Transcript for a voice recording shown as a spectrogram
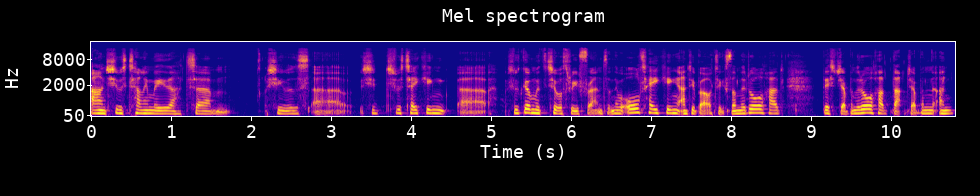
and she was telling me that um, she was uh, she she was taking uh, she was going with two or three friends, and they were all taking antibiotics, and they'd all had this jab and they'd all had that jab, and, and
